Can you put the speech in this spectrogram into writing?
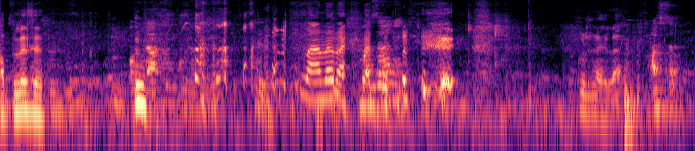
आपलंच को आहे. दूर करती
